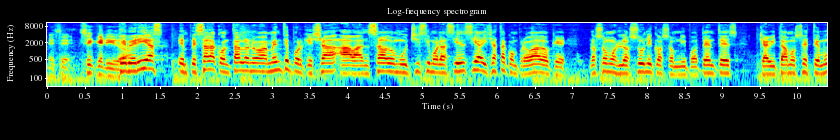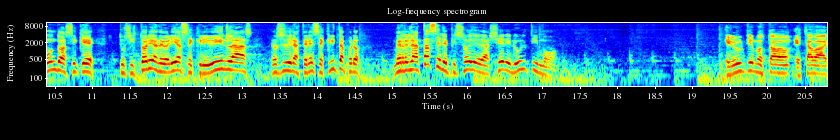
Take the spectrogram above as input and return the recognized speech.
Ese- sí, querido. Deberías empezar a contarlo nuevamente porque ya ha avanzado muchísimo la ciencia y ya está comprobado que no somos los únicos omnipotentes que habitamos este mundo, así que tus historias deberías escribirlas, no sé si las tenés escritas, pero ¿me relatás el episodio de ayer, el último? El último estaba, estaba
